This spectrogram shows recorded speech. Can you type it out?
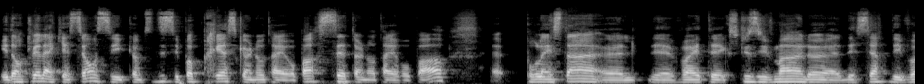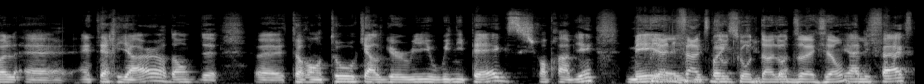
Et donc là, la question, c'est, comme tu dis, c'est pas presque un autre aéroport, c'est un autre aéroport. Pour l'instant, euh, euh, va être exclusivement là, desserte des vols euh, intérieurs, donc de euh, Toronto, Calgary, Winnipeg, si je comprends bien. Mais Puis euh, Halifax pas exclu- dans l'autre direction. et Halifax,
